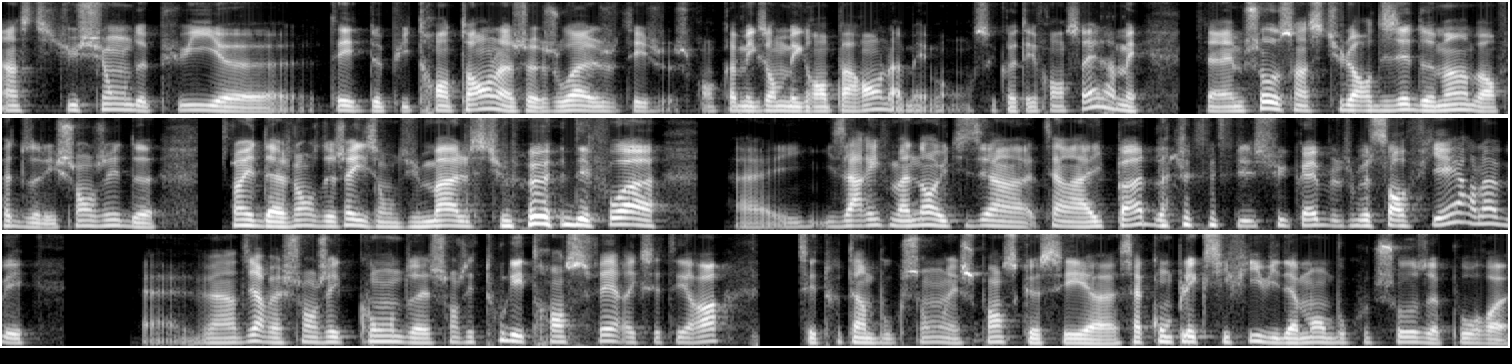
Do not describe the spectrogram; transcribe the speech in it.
institution depuis, euh, depuis 30 ans. Là, je, vois, je, je, prends comme exemple mes grands-parents, là, mais bon, c'est côté français, là, mais c'est la même chose. Hein. Si tu leur disais demain, bah, en fait, vous allez changer de d'agence, déjà, ils ont du mal, si tu veux. Des fois, euh, ils arrivent maintenant à utiliser un, un iPad. je, suis quand même, je me sens fier, là, mais euh, dire, va changer de compte, va changer tous les transferts, etc. C'est tout un bouxon et je pense que c'est ça complexifie évidemment beaucoup de choses pour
